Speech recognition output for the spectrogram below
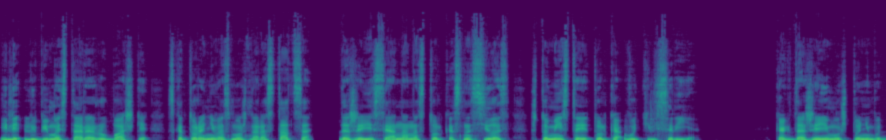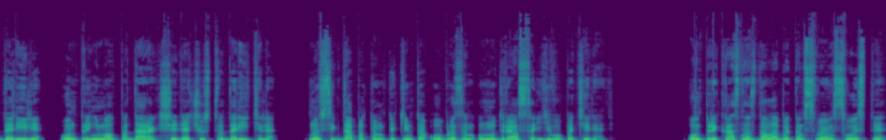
или любимой старой рубашке, с которой невозможно расстаться, даже если она настолько сносилась, что место ей только в утиль-сырье. Когда же ему что-нибудь дарили, он принимал подарок, щадя чувство дарителя, но всегда потом каким-то образом умудрялся его потерять. Он прекрасно знал об этом в своем свойстве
